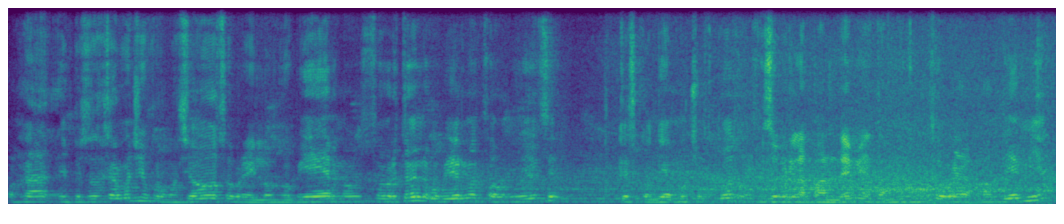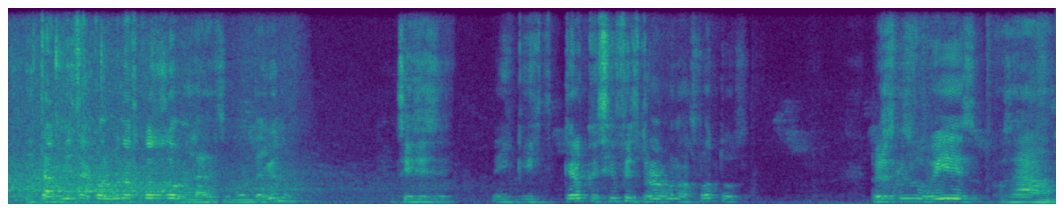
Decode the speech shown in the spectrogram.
O sea, empezó a sacar mucha información sobre los gobiernos, sobre todo el gobierno estadounidense, que escondía muchas Y cosas. sobre la pandemia también. Sobre la pandemia y también sacó algunas cosas sobre la del 51. Sí, sí, sí. Y, y creo que sí filtró algunas fotos. Pero es que esos güeyes, o sea,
